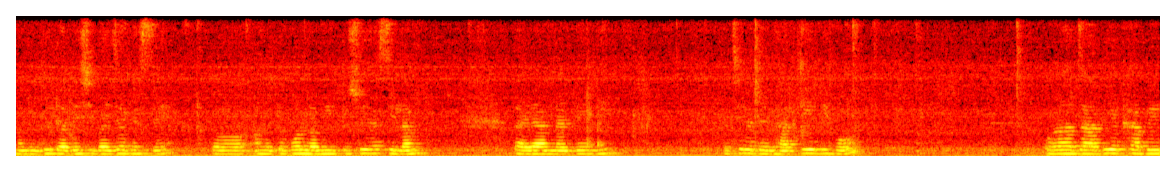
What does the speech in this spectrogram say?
মানে দুটা বেশি বাইজা গেছে। তো আমি তো বললাম একটু শুয়েছিলাম তাই রান্নার দেরি তো ছেলেদের ভাত দিয়ে দিব। ওরা যা দিয়ে খাবে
